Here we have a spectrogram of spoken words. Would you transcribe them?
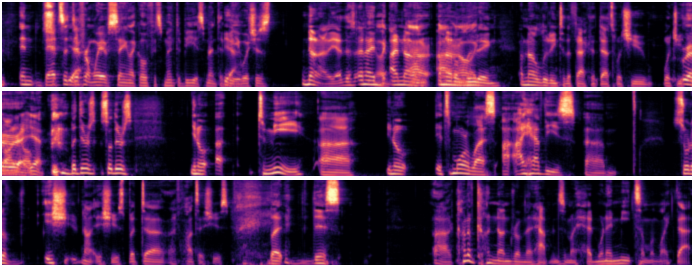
And that's a yeah. different way of saying like, oh, if it's meant to be, it's meant to Yeah. be, which is No, no, yeah. This, and I, Like, I'm not. I I'm not don't know, like- alluding. I'm not alluding to the fact that that's what you what you Right, thought. right, right, all. but there's so there's, you know, uh, to me, uh, you know, it's more or less. I, I have these um, sort of issue, not issues, but uh, I have lots of issues, but this uh, kind of conundrum that happens in my head when I meet someone like that,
